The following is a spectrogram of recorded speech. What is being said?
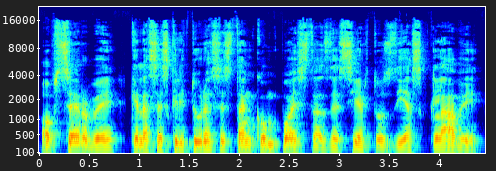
Observe que las escrituras están compuestas de ciertos días clave,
